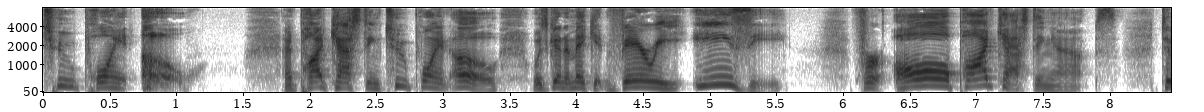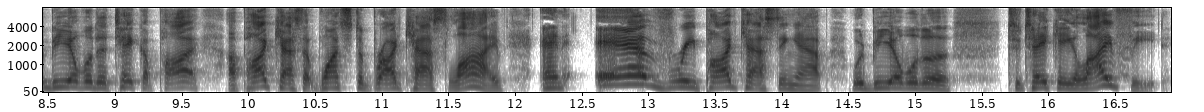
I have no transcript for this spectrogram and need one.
2.0. And podcasting 2.0 was going to make it very easy for all podcasting apps to be able to take a pod, a podcast that wants to broadcast live and every podcasting app would be able to, to take a live feed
